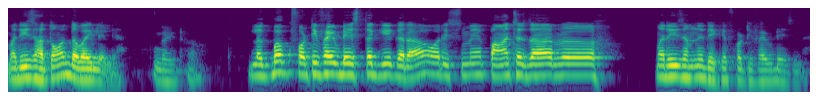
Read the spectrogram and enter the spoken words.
मरीज़ हाथों हाथ दवाई ले लें। राइट हाँ। लगभग 45 डेज़ तक ये करा और इसमें 5000 मरीज़ हमने देखे 45 डेज़ में।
